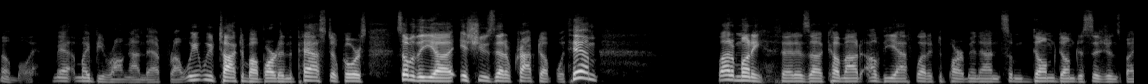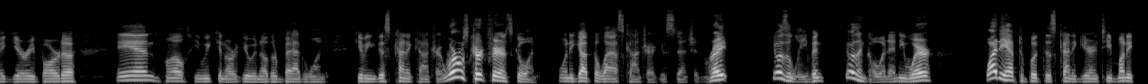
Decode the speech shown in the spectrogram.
Oh boy, yeah, might be wrong on that front. We we've talked about Barta in the past, of course. Some of the uh, issues that have cropped up with him. A lot of money that has uh, come out of the athletic department on some dumb, dumb decisions by Gary Barta. And well, we can argue another bad one giving this kind of contract. Where was Kirk Ferentz going when he got the last contract extension, right? He wasn't leaving. He wasn't going anywhere. Why do you have to put this kind of guaranteed money?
